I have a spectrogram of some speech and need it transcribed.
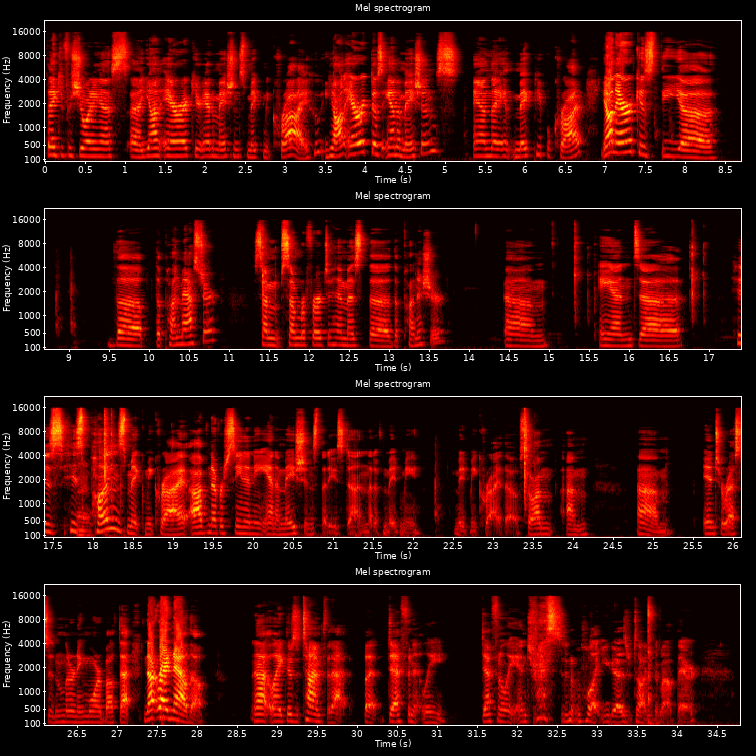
Thank you for joining us. Uh, Jan Eric, your animations make me cry. Who? Jan Eric does animations and they make people cry. Jan Eric is the uh, the the pun master. Some some refer to him as the the Punisher. Um, and uh, his his Right. puns make me cry. I've never seen any animations that he's done that have made me made me cry though. So I'm I'm um interested in learning more about that. Not right now though. Not like there's a time for that, but definitely definitely interested in what you guys are talking about there.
